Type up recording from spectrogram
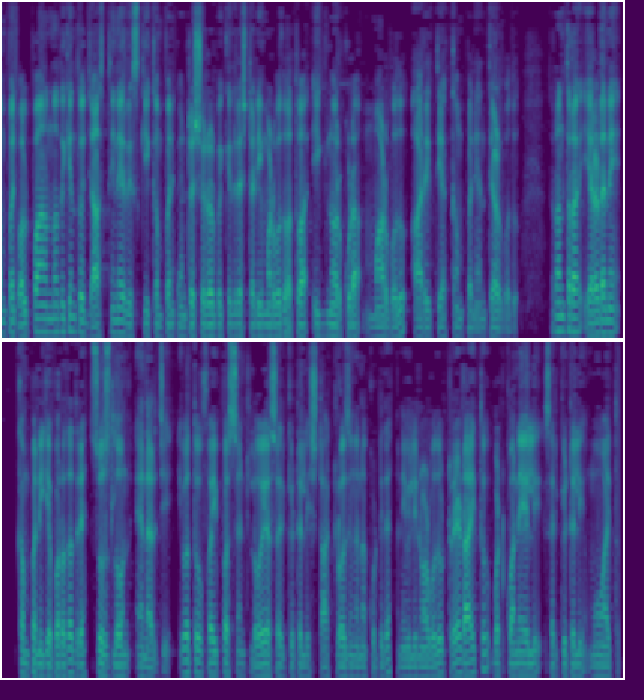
ಕಂಪನಿ ಸ್ವಲ್ಪ ಅನ್ನೋದಕ್ಕಿಂತ ಜಾಸ್ತಿನೇ ರಿಸ್ಕಿ ಕಂಪನಿ ಇಂಟ್ರೆಸ್ಟ್ ಇರೋರ್ ಬೇಕಿದ್ರೆ ಸ್ಟಡಿ ಮಾಡಬಹುದು ಅಥವಾ ಇಗ್ನೋರ್ ಕೂಡ ಮಾಡಬಹುದು ಆ ರೀತಿಯ ಕಂಪನಿ ಅಂತ ಹೇಳ್ಬೋದು. ನಂತರ ಎರಡನೇ ಕಂಪನಿಗೆ ಬರೋದಾದ್ರೆ ಸುಜ್ಲೋನ್ ಎನರ್ಜಿ. ಇವತ್ತು ಫೈವ್ ಪರ್ಸೆಂಟ್ ಲೋಯರ್ ಸರ್ಕ್ಯೂಟ್ ಅಲ್ಲಿ ಸ್ಟಾಕ್ ಕ್ಲೋಸಿಂಗ್ ಅನ್ನ ಕೊಟ್ಟಿದೆ. ನೀವು ಇಲ್ಲಿ ನೋಡಬಹುದು ಟ್ರೇಡ್ ಆಯ್ತು ಬಟ್ ಕೊನೆಯಲ್ಲಿ ಸರ್ಕ್ಯೂಟ್ ಅಲ್ಲಿ ಮೂವ್ ಆಯ್ತು.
